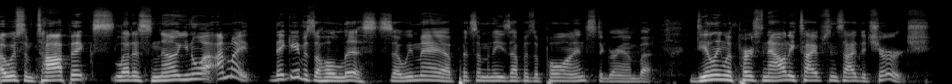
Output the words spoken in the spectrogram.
uh, with some topics. Let us know. You know what? I might. They gave us a whole list, so we may uh, put some of these up as a poll on Instagram. But dealing with personality types inside the church,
